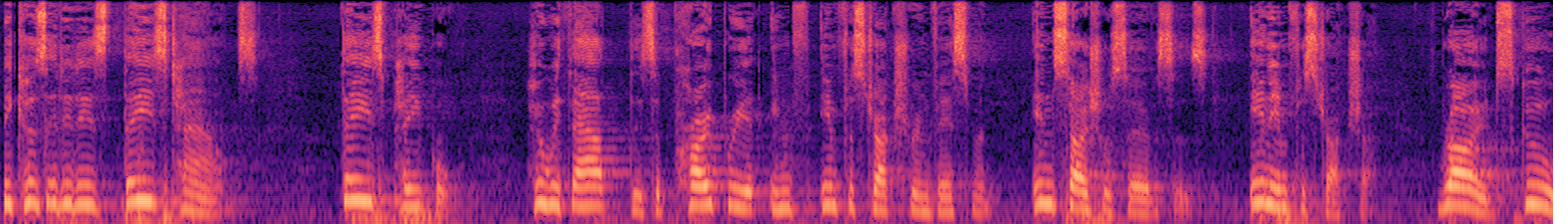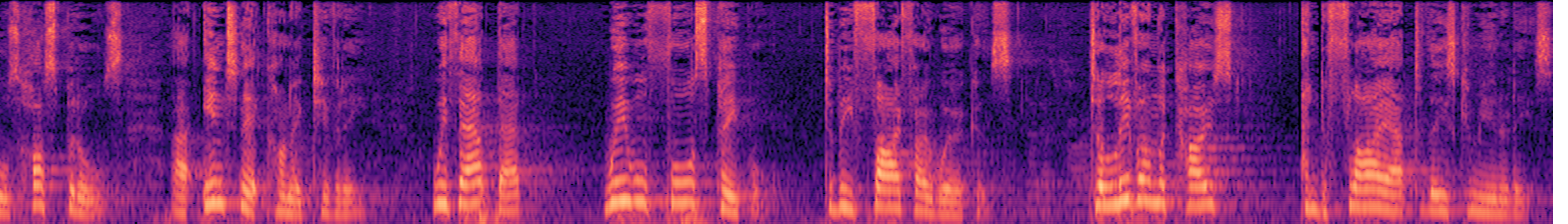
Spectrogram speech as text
because it is these towns, these people, who without this appropriate inf infrastructure investment in social services, in infrastructure, roads, schools, hospitals, uh, internet connectivity, without that, we will force people to be FIFO workers, to live on the coast and to fly out to these communities.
